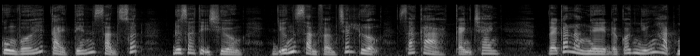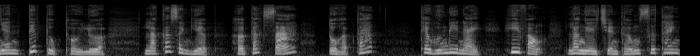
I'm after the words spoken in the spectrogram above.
cùng với cải tiến sản xuất, đưa ra thị trường những sản phẩm chất lượng, giá cả cạnh tranh. Tại các làng nghề đã có những hạt nhân tiếp tục thổi lửa là các doanh nghiệp, hợp tác xã, tổ hợp tác, theo hướng đi này, hy vọng là nghề truyền thống xứ Thanh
